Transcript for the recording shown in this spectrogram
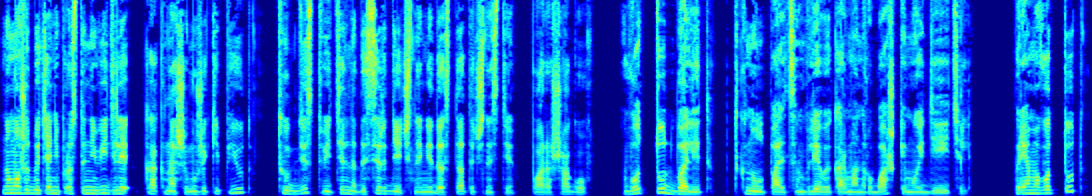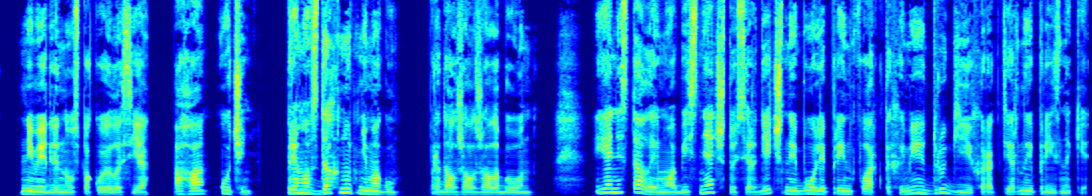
Но, может быть, они просто не видели, как наши мужики пьют? Тут действительно до сердечной недостаточности пара шагов. «Вот тут болит», — ткнул пальцем в левый карман рубашки мой деятель. «Прямо вот тут?» — немедленно успокоилась я. «Ага, очень. Прямо вздохнуть не могу», — продолжал жалобы он. Я не стала ему объяснять, что сердечные боли при инфарктах имеют другие характерные признаки.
